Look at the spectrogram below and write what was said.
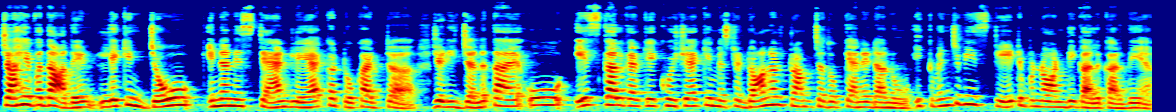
ਚਾਹੇ ਵਧਾ ਦੇਣ, ਲੇਕਿਨ ਜੋ ਇਹਨਾਂ ਨੇ ਸਟੈਂਡ ਲਿਆ ਘੱਟੋ ਘੱਟ ਜਿਹੜੀ ਜਨਤਾ ਹੈ, ਉਹ ਇਸ ਗੱਲ ਕਰਕੇ ਖੁਸ਼ ਹੈ ਕਿ ਮਿਸਟਰ ਡੋਨਲਡ ਟਰੰਪ ਜਦੋਂ ਕੈਨੇਡਾ ਨੂੰ 51ਵੀਂ ਸਟੇਟ ਬਣਾਉਣ ਦੀ ਗੱਲ ਕਰਦੇ ਆ,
